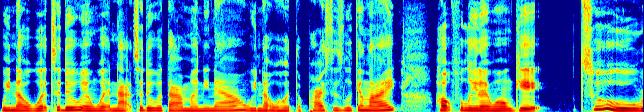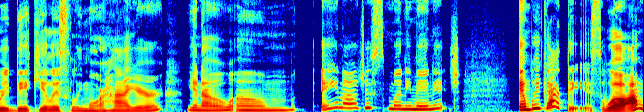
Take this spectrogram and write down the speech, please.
We know what to do and what not to do with our money now. We know what the price is looking like. Hopefully, they won't get too ridiculously more higher, you know, um, and you know, just money manage. And we got this. Well, I'm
